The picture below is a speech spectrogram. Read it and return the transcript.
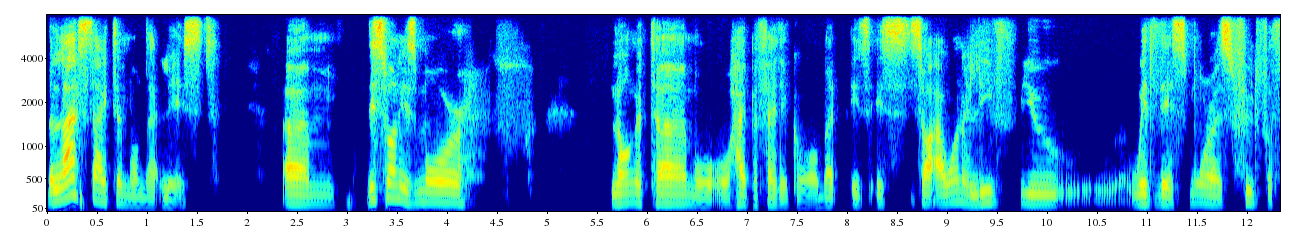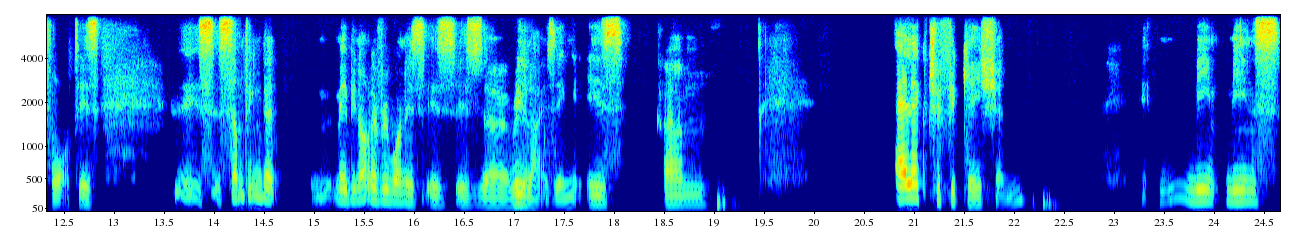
the last item on that list, um, this one is more longer term or, or hypothetical, but it's, it's so I want to leave you with this more as food for thought. Is is something that maybe not everyone is is is uh, realizing is um, electrification mean, means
